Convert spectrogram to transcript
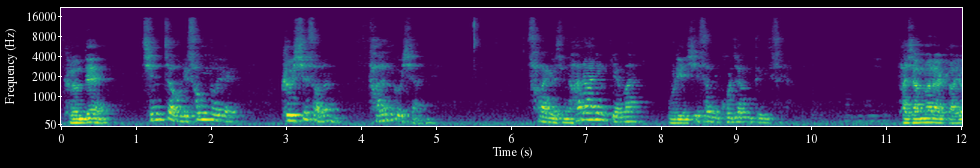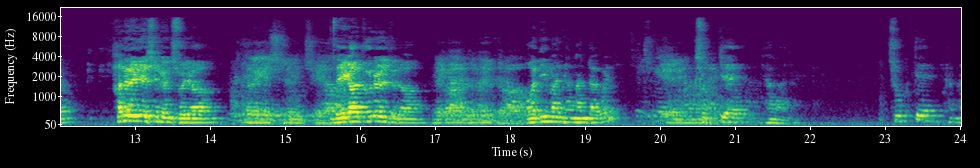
그런데 진짜 우리 성도의 그 시선은 다른 것이 아니에요. 살아계신 하나님께만 우리의 시선이 고정되어 있어요. 다시 한 번 할까요? 하늘에 계시는 주여, 하늘에 계시는 주여 내가 눈을 들어 내가 눈을 들어 어디만 향한다고요? 주께. 죽게 향하나. 죽게 향하나.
